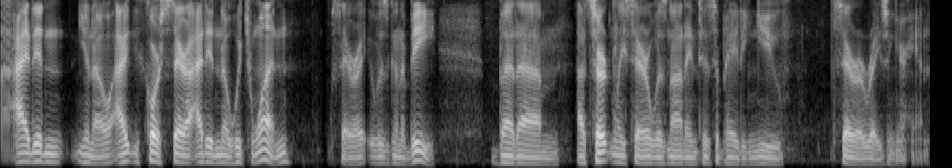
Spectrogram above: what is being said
I didn't, you know, I of course, Sarah, I didn't know which one, Sarah, it was going to be, but um, I certainly Sarah was not anticipating you, Sarah, raising your hand,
